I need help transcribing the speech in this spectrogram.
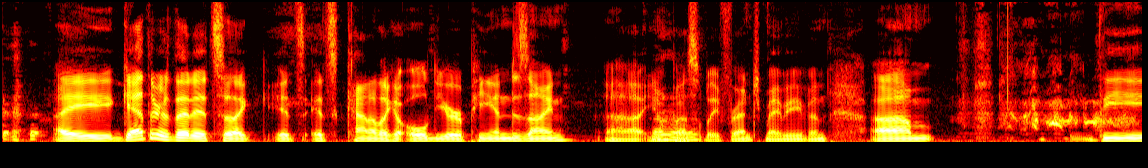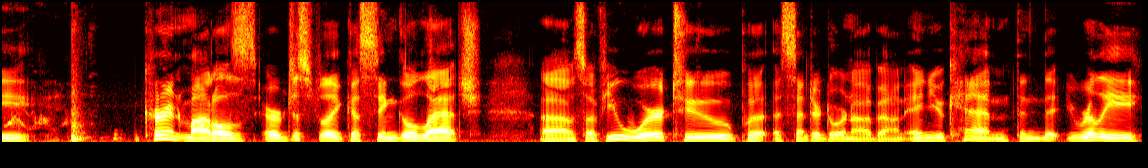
I gather that it's like it's it's kind of like an old European design, uh, you know, possibly French, maybe even. Um, the current models are just like a single latch. Uh, so if you were to put a center doorknob on, and you can, then that you really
